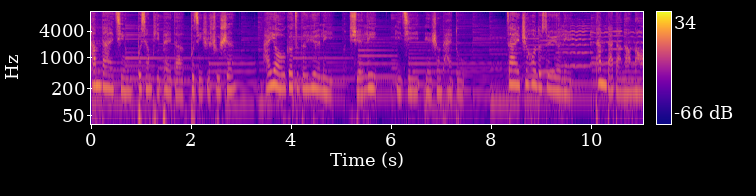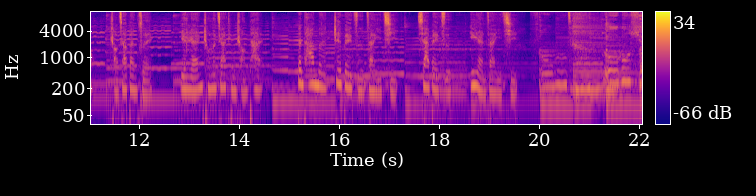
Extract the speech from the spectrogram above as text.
他们的爱情不相匹配的不仅是出身，还有各自的阅历、学历以及人生态度。在之后的岁月里，他们打打闹闹，吵架拌嘴，俨然成了家庭常态。但他们这辈子在一起，下辈子依然在一起。风餐露宿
